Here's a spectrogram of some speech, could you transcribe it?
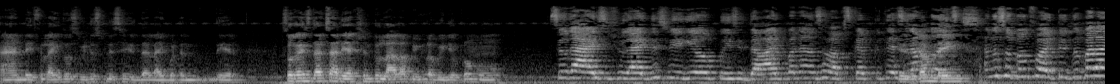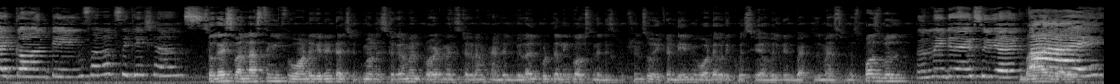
And if you like those videos, please hit the like button there. So guys, that's our reaction to Lala Bheemla video promo. So guys, if you like this video, please hit the like button and subscribe to Dumplings. Dumplings. And also don't forget to the bell icon thing for notifications. So guys, one last thing, if you want to get in touch with me on Instagram, I'll provide my Instagram handle below. I'll put the link also in the description, so you can DM me whatever request you have. We'll get back to them as soon as possible. We'll meet you next video. Bye, guys. Bye.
